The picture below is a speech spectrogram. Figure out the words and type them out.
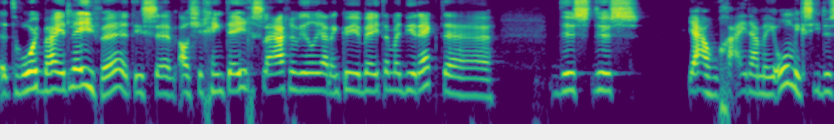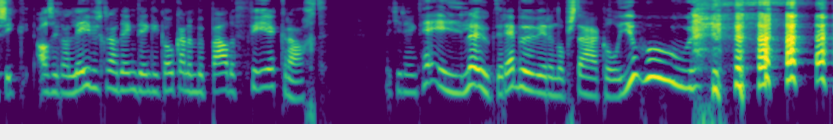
het hoort bij het leven. Het is, uh, als je geen tegenslagen wil, ja, dan kun je beter maar direct. Uh, dus, dus ja, hoe ga je daarmee om? Ik zie dus, ik, als ik aan levenskracht denk, denk ik ook aan een bepaalde veerkracht. Dat je denkt, hé, hey, leuk, daar hebben we weer een obstakel. Joehoe!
